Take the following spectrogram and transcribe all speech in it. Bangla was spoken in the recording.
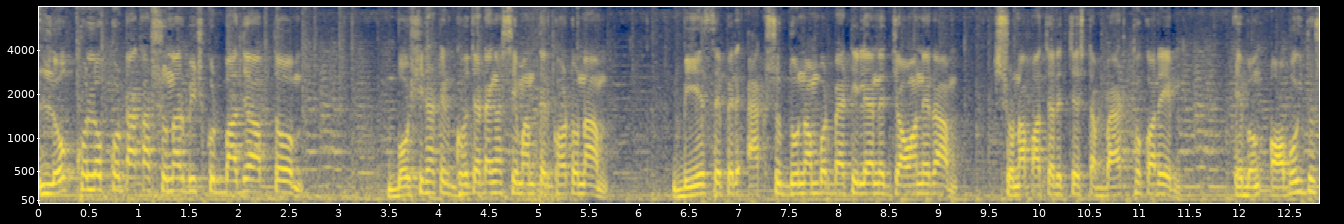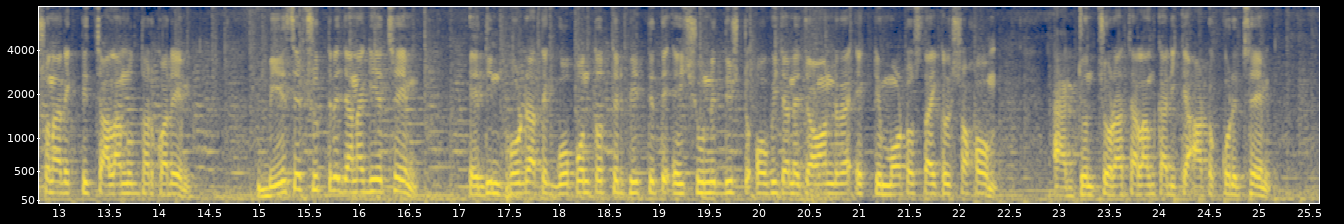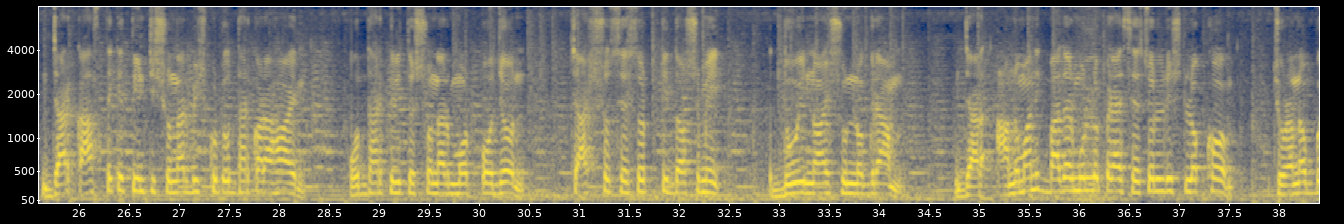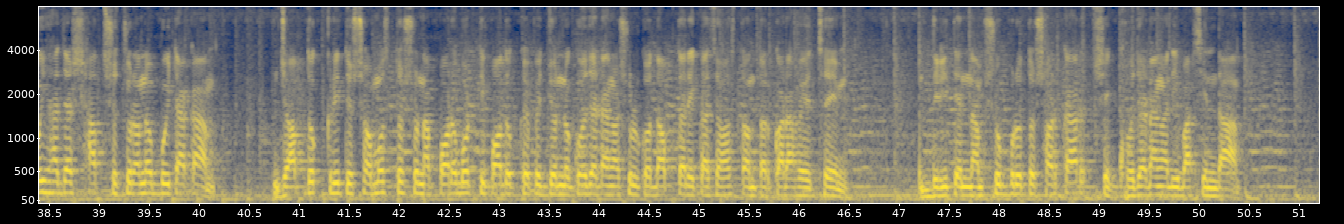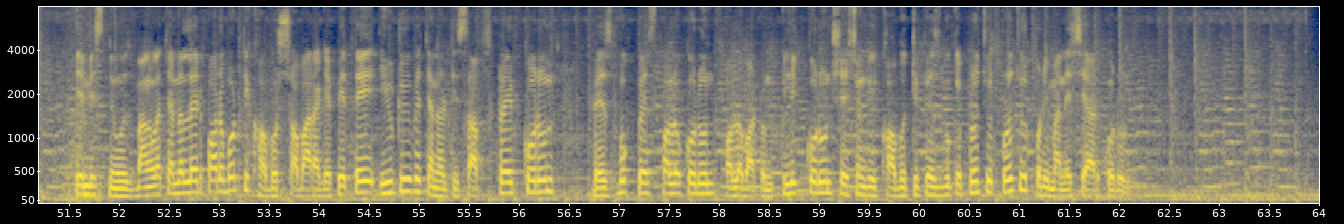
লক্ষ লক্ষ টাকা সোনার বিস্কুট বাজেয়াপ্ত। বসিরহাটের ঘোচাডাঙ্গা সীমান্তের ঘটনা। বিএসএফের একশো দু নম্বর ব্যাটালিয়নের জওয়ানেরা সোনা পাচারের চেষ্টা ব্যর্থ করে এবং অবৈধ সোনার একটি চালান উদ্ধার করে। বিএসএফ সূত্রে জানা গিয়েছে, এদিন ভোর রাতে গোপন তথ্যের ভিত্তিতে এই সুনির্দিষ্ট অভিযানে জওয়ানরা একটি মোটরসাইকেল সহ একজন চোরাচালানকারীকে আটক করেছে, যার কাছ থেকে তিনটি সোনার বিস্কুট উদ্ধার করা হয়। উদ্ধারকৃত সোনার মোট ওজন চারশো ছেষট্টি দশমিক দুই নয় শূন্য গ্রাম, যার আনুমানিক বাজার মূল্য প্রায় ছেচল্লিশ লক্ষ চুরানব্বই হাজার সাতশো চুরানব্বই টাকা। জব্দকৃত সমস্ত সোনা পরবর্তী পদক্ষেপের জন্য গোজাডাঙ্গা শুল্ক দপ্তরের কাছে হস্তান্তর করা হয়েছে। ধৃতের নাম সুব্রত সরকার, সে ঘোজাডাঙ্গারই বাসিন্দা। এমএস নিউজ বাংলা চ্যানেলের পরবর্তী খবর সবার আগে পেতে ইউটিউবে চ্যানেলটি সাবস্ক্রাইব করুন ফেসবুক পেজ ফলো করুন ফলো বাটন ক্লিক করুন, সেই সঙ্গে খবরটি ফেসবুকে প্রচুর প্রচুর পরিমাণে শেয়ার করুন।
